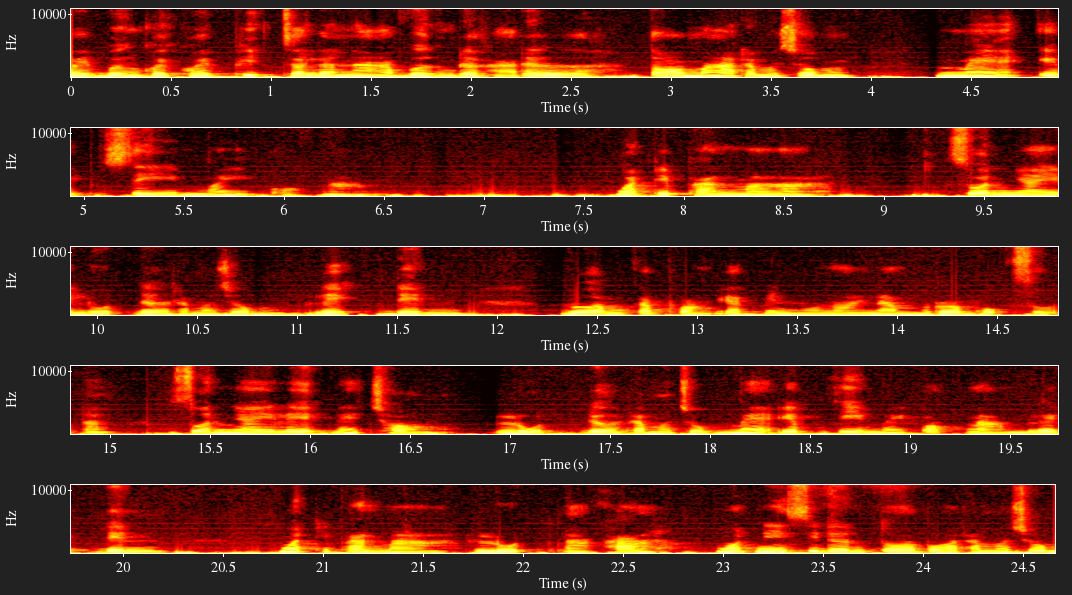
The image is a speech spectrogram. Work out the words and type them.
อยๆเบิ่งค่อยๆพิจารณาเบิ่งเด้อค่ะเด้อต่อมาท่านผู้ชม แม่ FC ไม่ออกนามงวดที่ผ่านมา ส่วนใหญ่หลุดเด้อท่านผู้ชมเลขเด่นร่วมกับของแอดมินหนูหน่อยนำรวม6สูตรนั่นส่วนใหญ่เลขในช่องหลุดเด้อท่านผู้ชมแม่ FC ไม่ออกนามเลขเด่นงวดที่ผ่านมาหลุดนะคะงวดนี้สิเดินตัวบอธรรมชม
